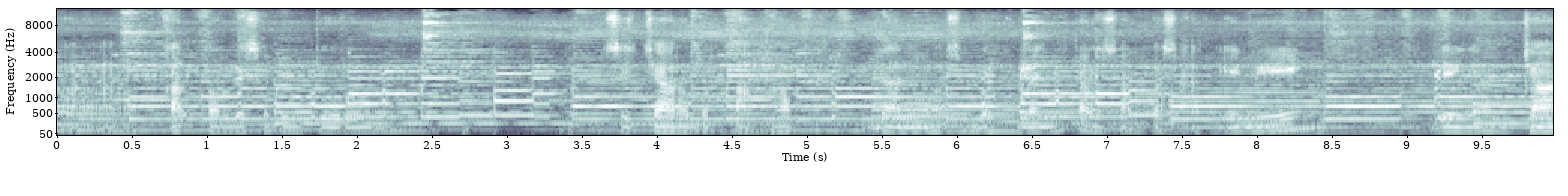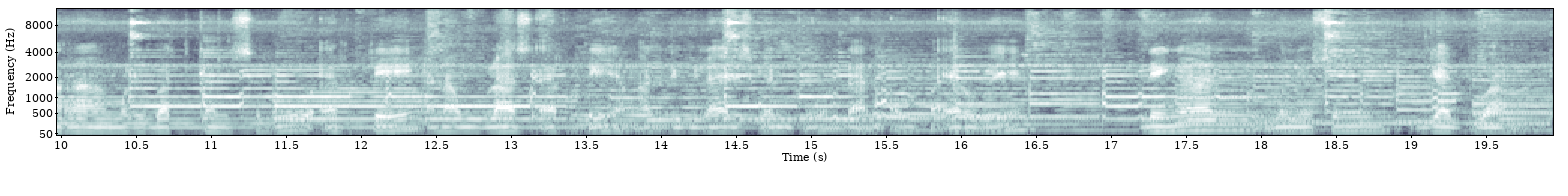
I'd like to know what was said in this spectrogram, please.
eh, kantor desa Binturung secara bertahap dan masih berkelanjutan sampai saat ini dengan cara melibatkan seluruh RT 16 RT yang ada di wilayah desa dan 4 RW dengan menyusun jadwal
